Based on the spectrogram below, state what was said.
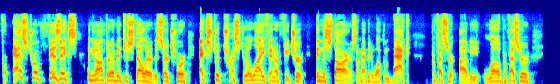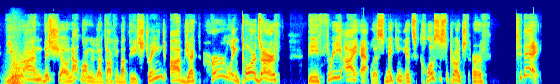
for Astrophysics and the author of Interstellar, The Search for Extraterrestrial Life and Our Future in the Stars. I'm happy to welcome back Professor Avi Loeb. Professor, you were on this show not long ago talking about the strange object hurtling towards Earth, the 3I Atlas, making its closest approach to Earth today.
